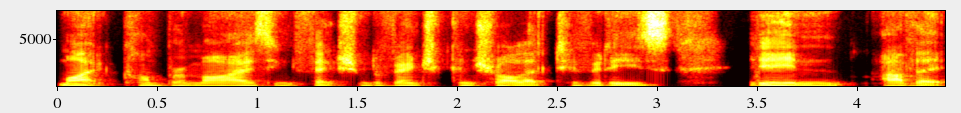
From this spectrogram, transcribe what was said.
might compromise infection prevention control activities in other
